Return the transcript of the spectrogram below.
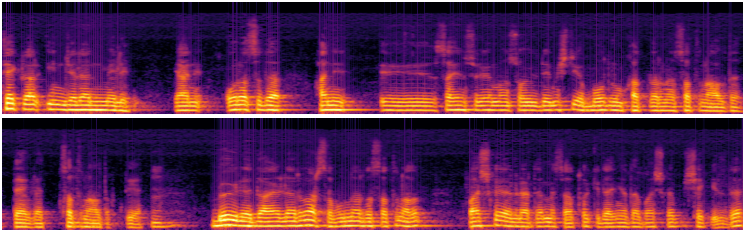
tekrar incelenmeli. Yani orası da hani e, Sayın Süleyman Soylu demişti ya Bodrum katlarını satın aldı devlet satın aldık diye. Böyle daireler varsa bunlar da satın alıp başka yerlerde mesela TOKİ'den ya da başka bir şekilde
